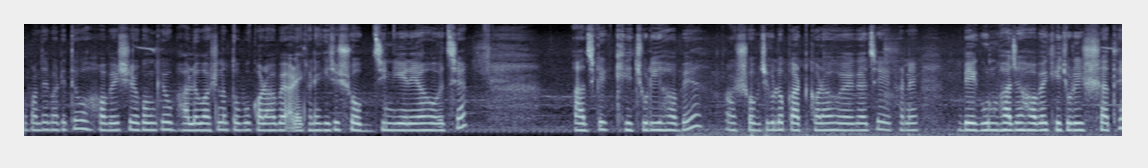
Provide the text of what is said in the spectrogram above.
আমাদের বাড়িতেও হবে, সেরকম কেউ ভালোবাসে না, তবু করা হবে। আর এখানে কিছু সবজি নিয়ে নেওয়া হয়েছে। আজকে খিচুড়ি হবে, আর সবজিগুলো কাট করা হয়ে গেছে। এখানে বেগুন ভাজা হবে খিচুড়ির সাথে।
